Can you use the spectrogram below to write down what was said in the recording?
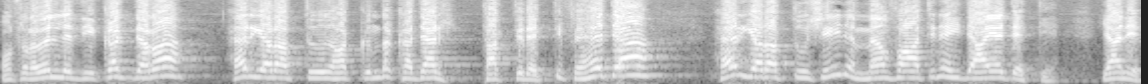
Ondan sonra vellezî kaddera her yarattığı hakkında kader takdir etti. Feheda her yarattığı şeyi de menfaatine hidayet etti. Yani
